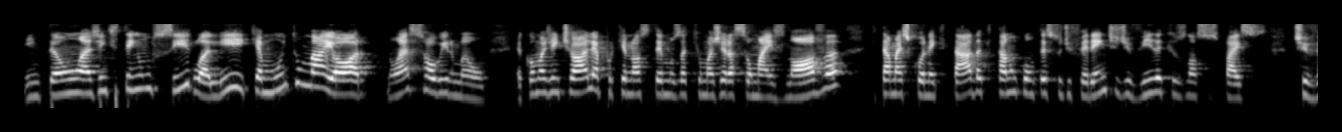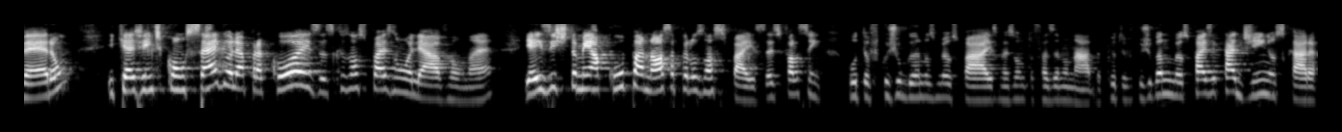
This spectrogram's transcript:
Então a gente tem um ciclo ali que é muito maior, não é só o irmão. É como a gente olha, porque nós temos aqui uma geração mais nova, que está mais conectada, que está num contexto diferente de vida que os nossos pais tiveram, e que a gente consegue olhar para coisas que os nossos pais não olhavam, né? E aí existe também a culpa nossa pelos nossos pais. Aí você fala assim, puta, eu fico julgando os meus pais, mas eu não tô fazendo nada. Puta, eu fico julgando meus pais e tadinhos, cara.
